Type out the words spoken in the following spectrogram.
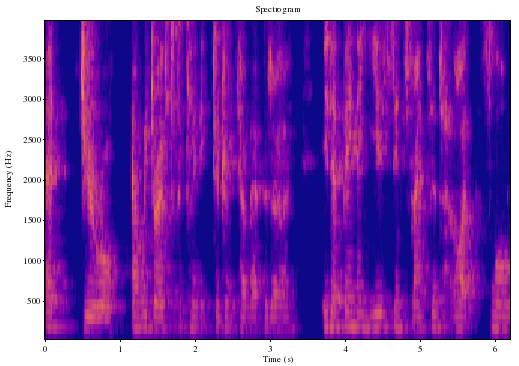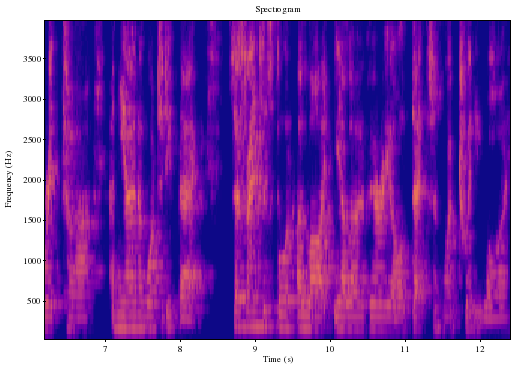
at Dural and we drove to the clinic to drink our methadone. It had been a year since Francis had a small red car and the owner wanted it back. So Francis bought a light yellow, very old Datsun 120Y.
